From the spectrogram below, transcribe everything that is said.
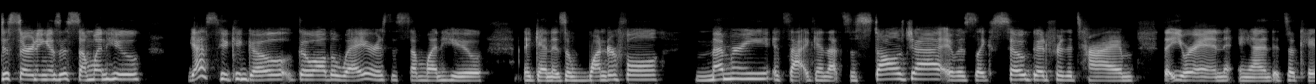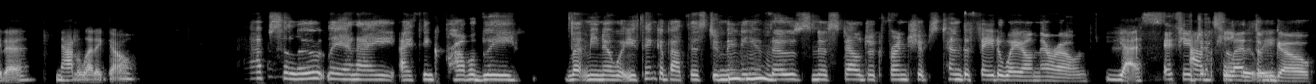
discerning is this someone who yes who can go go all the way or is this someone who again is a wonderful memory. It's that again, that's nostalgia. It was like so good for the time that you were in, and it's okay to now to let it go. Absolutely. And I, I think probably let me know what you think about this. Do many mm-hmm. of those nostalgic friendships tend to fade away on their own? Yes. If you just let them go.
